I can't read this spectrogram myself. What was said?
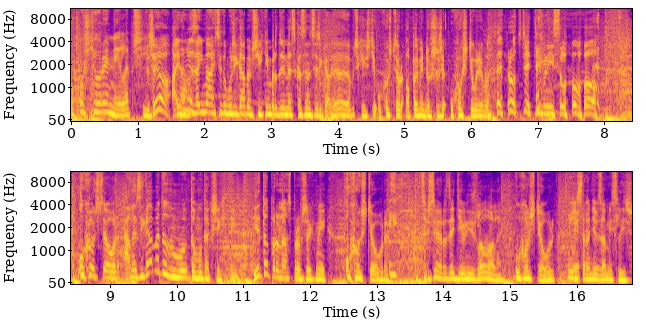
Uchošťour je nejlepší. Že jo? A jenom No. mě zajímá, jestli tomu říkáme všichni, protože dneska jsem si říkal, jo, jo, počkej, ještě uchošťour. A opět mi došlo, že uchošťour je vlastně hrozně divný slovo. uchošťour. Ale říkáme to tomu, tomu tak všichni. Je to pro nás pro všechny uchošťour. Což je hrozně divný slovo, ne? Uchošťour. Když se na něm zamyslíš.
